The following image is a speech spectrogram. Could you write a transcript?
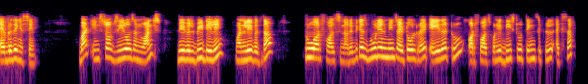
Everything is same. But instead of zeros and ones we will be dealing only with the true or false scenario because boolean means i told right either true or false. Only these two things it will accept.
